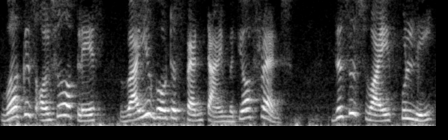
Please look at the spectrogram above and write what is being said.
work is also a place where you go to spend time with your friends. This is why fully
